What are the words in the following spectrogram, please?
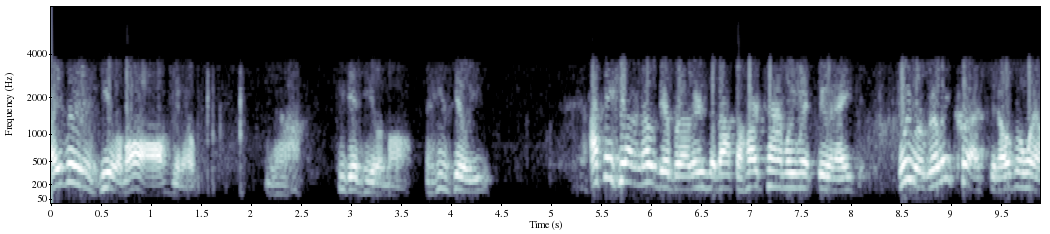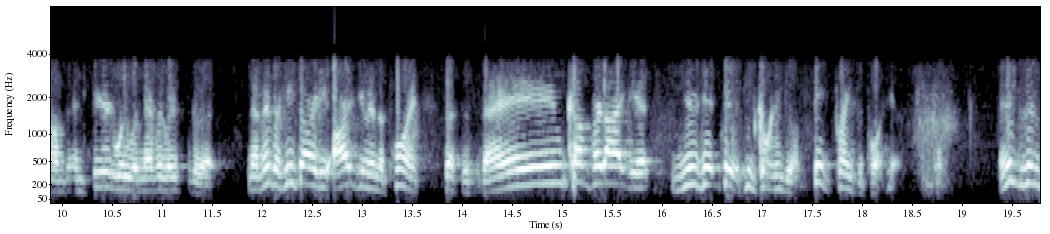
I really didn't heal them all, you know. No, he did heal them all, and he'll heal you. I think you ought to know, dear brothers, about the hard time we went through in Asia. We were really crushed and overwhelmed and feared we would never live through it. Now remember, he's already arguing the point that the same comfort I get, you get too. He's going into a big praise report here. And this is in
